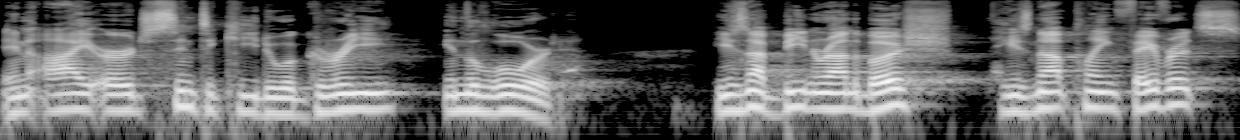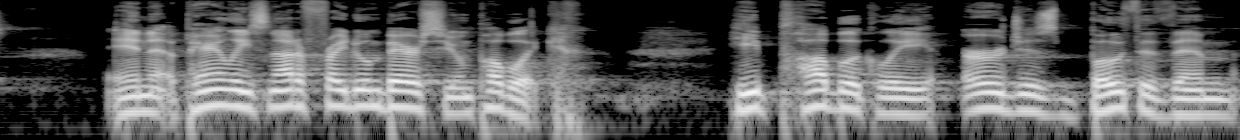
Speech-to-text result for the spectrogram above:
and I urge Syntyche to agree in the Lord. He's not beating around the bush. He's not playing favorites. And apparently, he's not afraid to embarrass you in public. He publicly urges both of them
